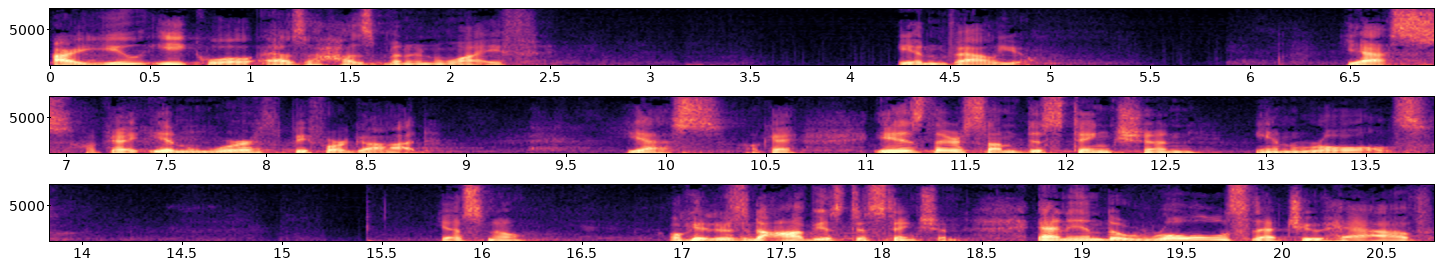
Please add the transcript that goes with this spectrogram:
are you equal as a husband and wife in value? Yes. Okay, in worth before God? Yes. Okay. Is there some distinction in roles? Yes, no? Okay, there's an obvious distinction. And in the roles that you have,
